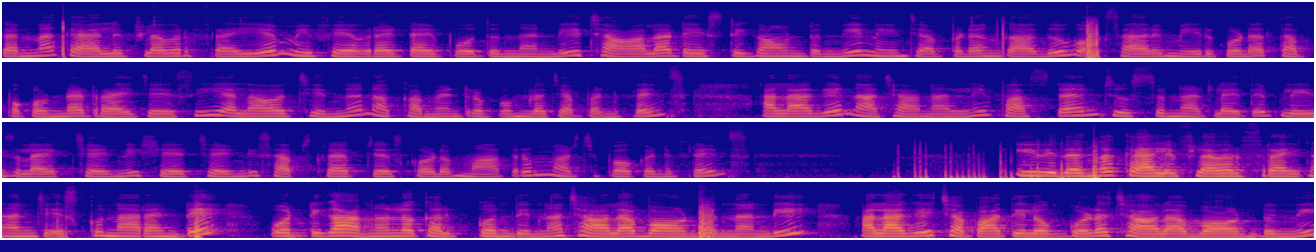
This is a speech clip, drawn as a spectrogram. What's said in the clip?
కన్నా క్యాలీఫ్లవర్ ఫ్రైయే మీ ఫేవరెట్ అయిపోతుందండి. చాలా టేస్టీగా ఉంటుంది. నేను చెప్పడం కాదు. ఒకసారి మీరు కూడా తప్పకుండా ట్రై చేసి ఎలా వచ్చిందో నాకు కమెంట్ రూపంలో చెప్పండి ఫ్రెండ్స్. అలాగే నా ఛానల్ని ఫస్ట్ టైం చూస్తున్నట్లయితే ప్లీజ్ లైక్ చేయండి షేర్ చేయండి సబ్స్క్రైబ్ చేసుకోవడం మాత్రం మర్చిపోకండి ఫ్రెండ్స్. ఈ విధంగా క్యాలీఫ్లవర్ ఫ్రై కానీ చేసుకున్నారంటే ఒట్టిగా అన్నంలో కలుపుకొని తిన్నా చాలా బాగుంటుందండి. అలాగే చపాతీలోకి కూడా చాలా బాగుంటుంది.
